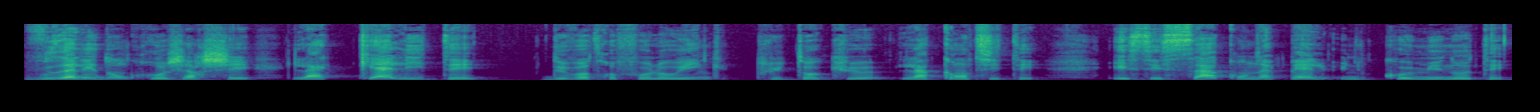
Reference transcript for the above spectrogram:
Vous allez donc rechercher la qualité de votre following plutôt que la quantité. Et c'est ça qu'on appelle une communauté.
